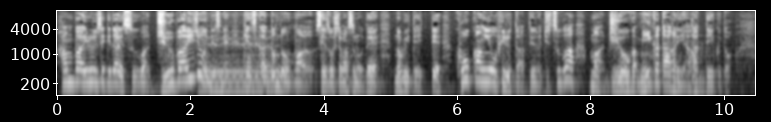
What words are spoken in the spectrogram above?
販売累積台数は10倍以上にですね建設機どんどんまあ製造してますので伸びていって交換用フィルターというのは実はまあ需要が右肩上がりに上がっていくと。うん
